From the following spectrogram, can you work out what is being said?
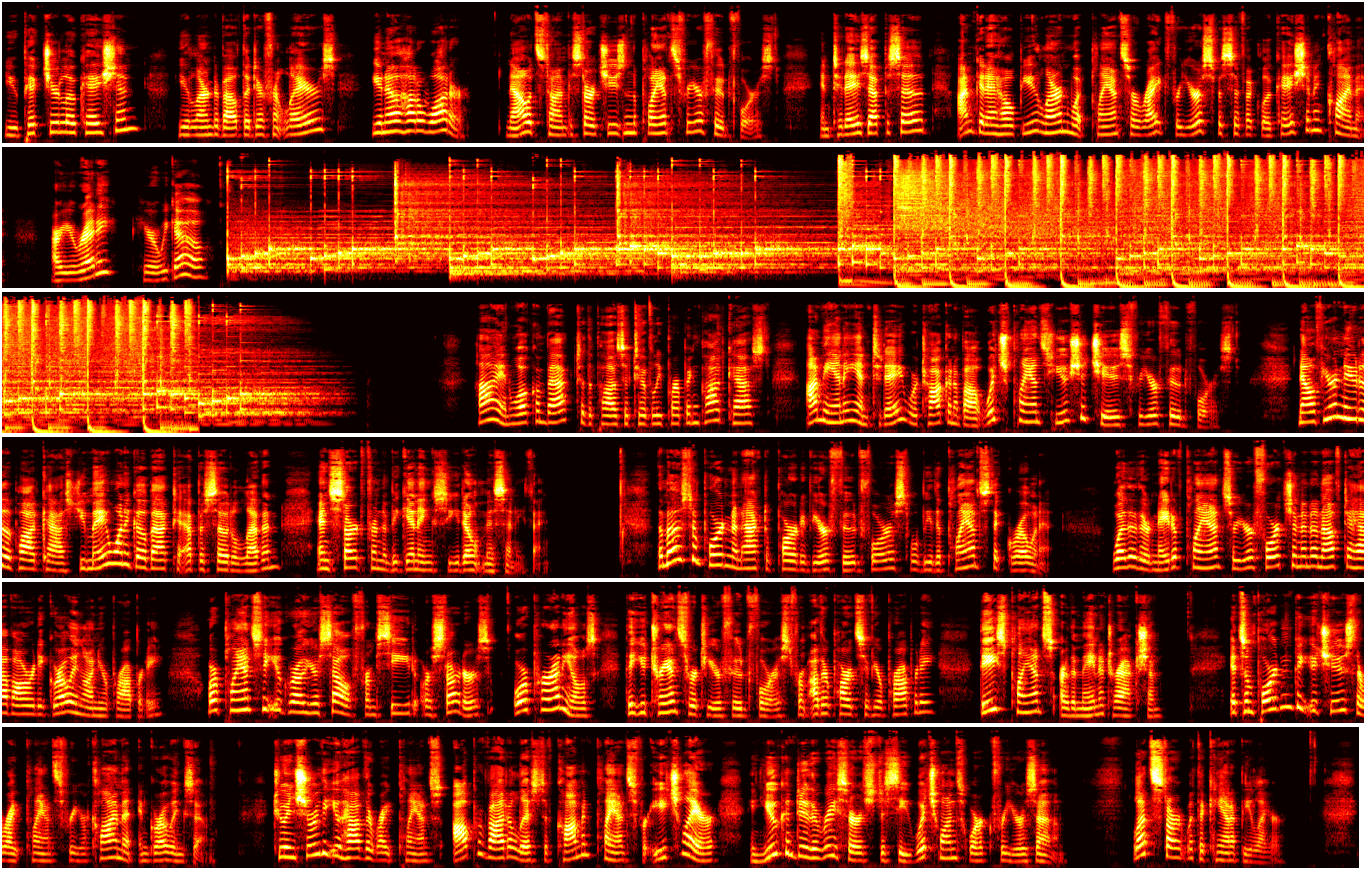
You picked your location, you learned about the different layers, you know how to water. Now it's time to start choosing the plants for your food forest. In today's episode, I'm going to help you learn what plants are right for your specific location and climate. Are you ready? Here we go. Hi, and welcome back to the Positively Prepping Podcast. I'm Annie, and today we're talking about which plants you should choose for your food forest. Now, if you're new to the podcast, you may want to go back to episode 11 and start from the beginning so you don't miss anything. The most important and active part of your food forest will be the plants that grow in it. Whether they're native plants or you're fortunate enough to have already growing on your property, or plants that you grow yourself from seed or starters, or perennials that you transfer to your food forest from other parts of your property, these plants are the main attraction. It's important that you choose the right plants for your climate and growing zone. To ensure that you have the right plants, I'll provide a list of common plants for each layer, and you can do the research to see which ones work for your zone. Let's start with the canopy layer.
